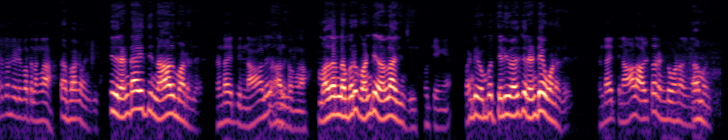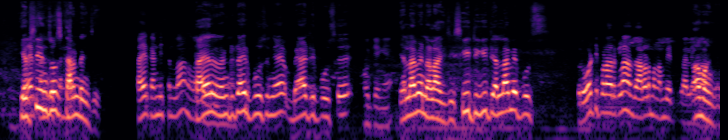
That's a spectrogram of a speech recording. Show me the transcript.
அடுத்த வண்டி பார்த்தலாங்களா நான் பார்க்கலாம் ஜி இது ரெண்டாயிரத்தி நாலு மாடல். ரெண்டாயிரத்தி நாலு. ஆளுங்களா முதல் நம்பர் வண்டி நல்லா இருந்துச்சு. ஓகேங்க. வண்டி ரொம்ப தெளிவா இருக்கு. ரெண்டே ஓனர் ரெண்டாயிரத்தி நாலு ஆல்டோ ரெண்டு ஓனருங்க ஆமாங்க. எஃப்சி இன்சூரன்ஸ் கரண்ட்டுங்க ஜி டயர் கண்டிஷன்லாம் டயர் ரெண்டு டயர் பூசுங்க. பேட்டரி பூசு. ஓகேங்க. எல்லாமே நல்லா இருந்துச்சு. சீட்டு கீட்டு எல்லாமே பூசு. ஒரு ஓட்டி படம் இருக்கலாம் தாராளமா நம்பி எடுத்துக்கலாம் ஆமாங்க.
